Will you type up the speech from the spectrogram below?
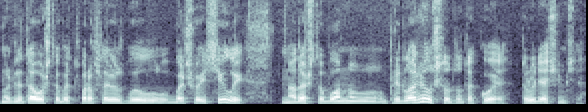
Но для того, чтобы этот профсоюз был большой силой, надо, чтобы он ну, предложил что-то такое трудящимся,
